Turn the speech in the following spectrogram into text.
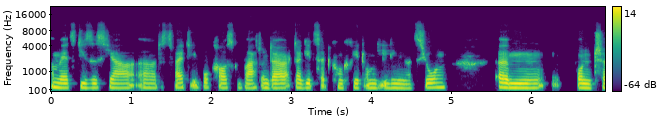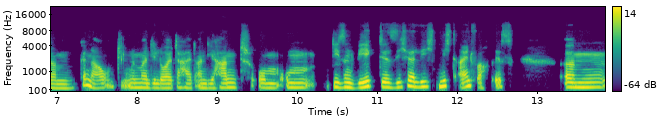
haben wir jetzt dieses Jahr äh, das zweite E-Book rausgebracht und da, da geht es halt konkret um die Elimination. Ähm, und ähm, genau, die nehmen wir die Leute halt an die Hand, um, um diesen Weg, der sicherlich nicht einfach ist, ähm,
